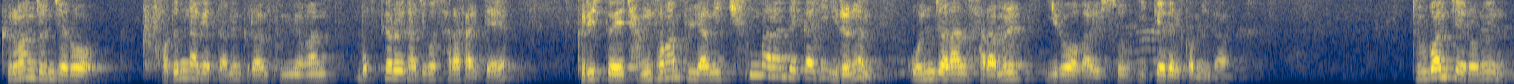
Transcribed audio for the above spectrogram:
그러한 존재로 거듭나겠다는 그러한 분명한 목표를 가지고 살아갈 때 그리스도의 장성한 분량이 충만한 데까지 이르는 온전한 사람을 이루어갈 수 있게 될 겁니다. 두 번째로는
